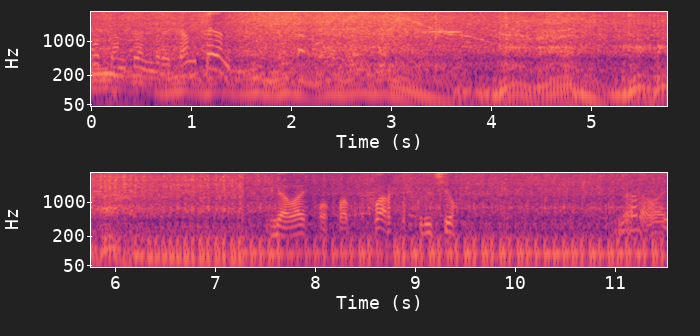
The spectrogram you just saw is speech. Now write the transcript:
Вот контент, блядь, контент! Давай, о, фа- фар включил. Да, давай.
